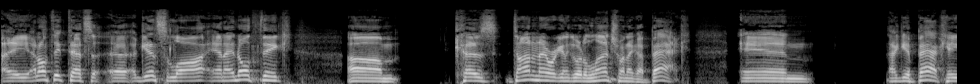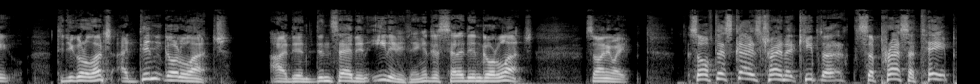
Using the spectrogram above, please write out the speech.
I, I don't think that's a, against the law. And I don't think, um, cause Dawn and I were going to go to lunch when I got back and I get back. Hey, did you go to lunch? I didn't go to lunch. I didn't didn't say I didn't eat anything. I just said I didn't go to lunch. So anyway, so if this guy's trying to keep the suppress a tape,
